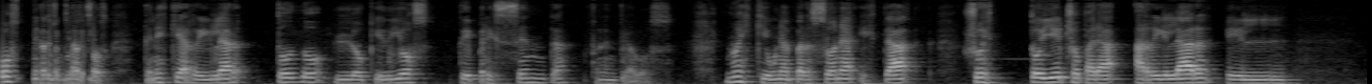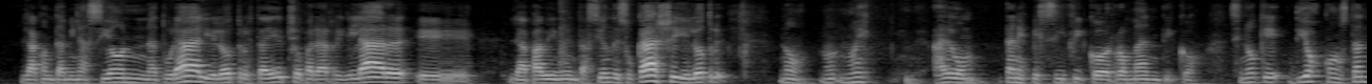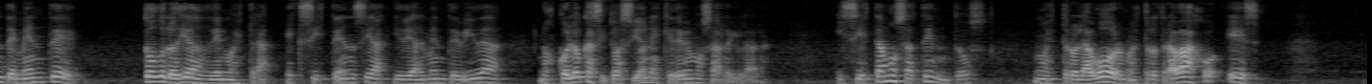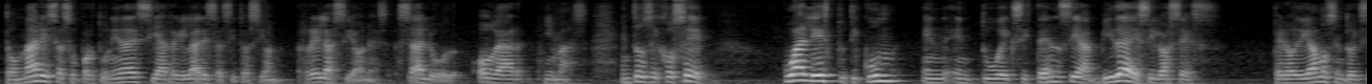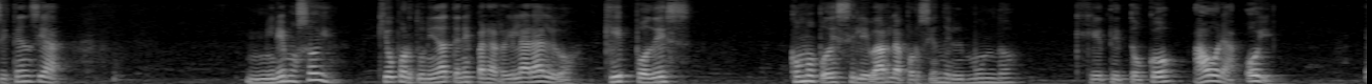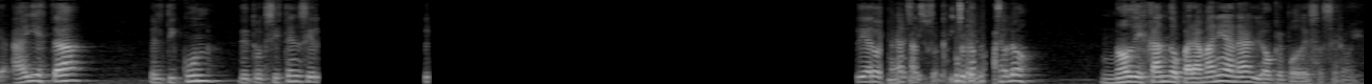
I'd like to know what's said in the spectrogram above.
vos, tenés que arreglar todo lo que Dios te presenta frente a vos. No es que una persona está, yo estoy hecho para arreglar la contaminación natural y el otro está hecho para arreglar... Eh, la pavimentación de su calle y el otro... No, no, es algo tan específico, romántico, sino que Dios constantemente, todos los días de nuestra existencia, idealmente vida, nos coloca situaciones que debemos arreglar. Y si estamos atentos, nuestro labor, nuestro trabajo es tomar esas oportunidades y arreglar esa situación, relaciones, salud, hogar y más. Entonces, José, ¿Cuál es tu ticum en, tu existencia? Vida es si lo haces. Pero digamos en tu existencia, miremos hoy qué oportunidad tenés para arreglar algo. ¿Qué podés, cómo podés elevar la porción del mundo que te tocó ahora, hoy? Ahí está el ticún de tu existencia no dejando para mañana lo que podés hacer hoy.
